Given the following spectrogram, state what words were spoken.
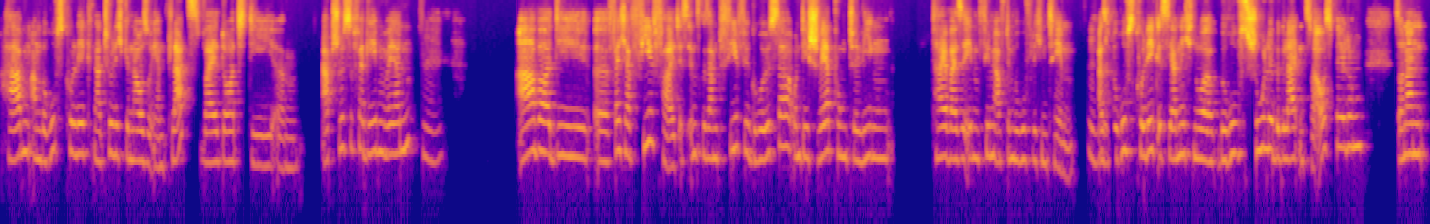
haben am Berufskolleg natürlich genauso ihren Platz, weil dort die ähm, Abschlüsse vergeben werden. Mhm. Aber die äh, Fächervielfalt ist insgesamt viel, viel größer und die Schwerpunkte liegen teilweise eben viel mehr auf den beruflichen Themen. Mhm. Also Berufskolleg ist ja nicht nur Berufsschule begleitend zur Ausbildung, sondern,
